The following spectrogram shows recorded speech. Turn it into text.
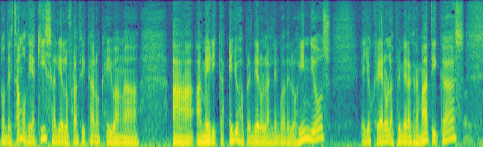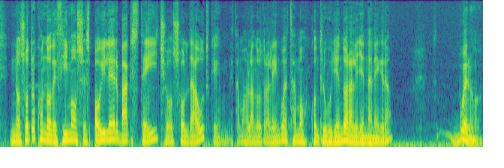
donde estamos, de aquí salían los franciscanos que iban a, América. Ellos aprendieron las lenguas de los indios, ellos crearon las primeras gramáticas. Nosotros cuando decimos spoiler, backstage o sold out, que estamos hablando otra lengua, estamos contribuyendo a la leyenda negra. Bueno,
